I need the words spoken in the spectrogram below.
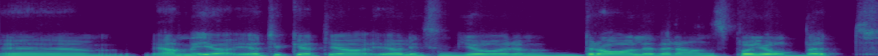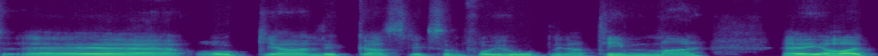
Ehm, ja, men jag, jag tycker att jag, jag liksom gör en bra leverans på jobbet eh, och jag lyckas liksom få ihop mina timmar. Eh, jag har ett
